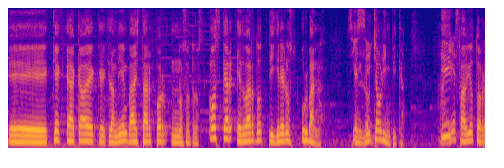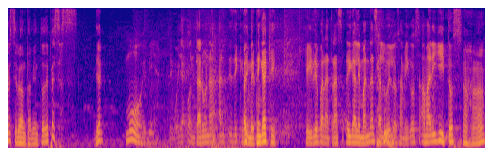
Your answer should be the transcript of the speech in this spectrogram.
eh, que acaba de que, también va a estar por nosotros, Oscar Eduardo Tigreros Urbano Sí, en señor. lucha olímpica. Ahí Y está. Fabio Torres, levantamiento de pesas. Bien. Muy bien. Te voy a contar una antes de que Ay, se me tenga que, que ir de para atrás. Oiga, le mandan saludos los amigos amarillitos Ajá.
